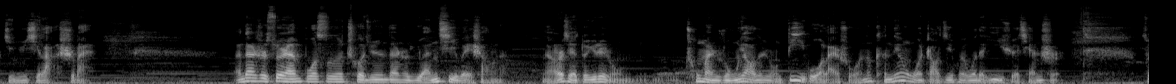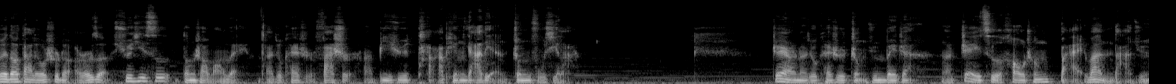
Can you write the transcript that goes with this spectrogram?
进军希腊失败，但是虽然波斯撤军，但是元气未伤啊。而且对于这种充满荣耀的这种帝国来说，那肯定我找机会我得一雪前耻。所以到大流士的儿子薛西斯登上王位，他就开始发誓啊，必须踏平雅典，征服希腊。这样呢，就开始整军备战啊。这次号称百万大军，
